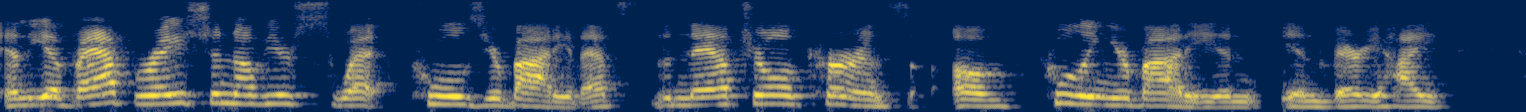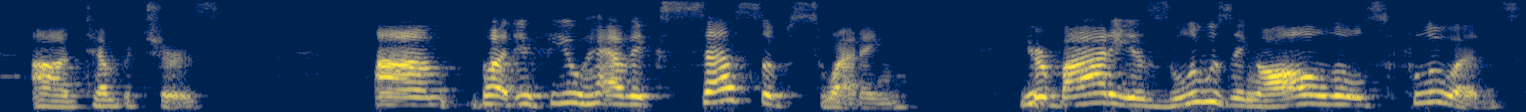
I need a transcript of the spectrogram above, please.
and the evaporation of your sweat cools your body. That's the natural occurrence of cooling your body in, in very high uh, temperatures. Um, but if you have excessive sweating, your body is losing all those fluids.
